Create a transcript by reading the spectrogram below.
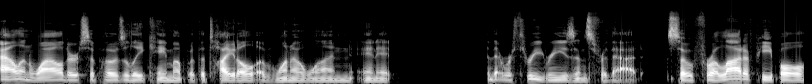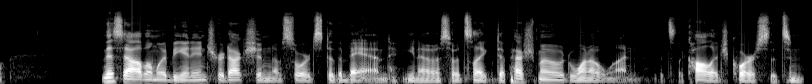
Alan Wilder supposedly came up with the title of 101, and it there were three reasons for that. So, for a lot of people, this album would be an introduction of sorts to the band, you know. So it's like Depeche Mode 101. It's the college course, it's an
